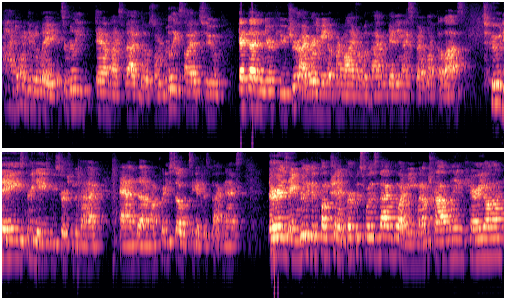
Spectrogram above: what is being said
ah, I don't wanna give it away. It's a really damn nice bag though, so I'm really excited to get that in the near future. I've already made up my mind on what bag I'm getting. I spent like the last two days, three days researching the bag, and um, I'm pretty stoked to get this bag next. There is a really good function and purpose for this bag though. I mean, when I'm traveling, carry-on,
